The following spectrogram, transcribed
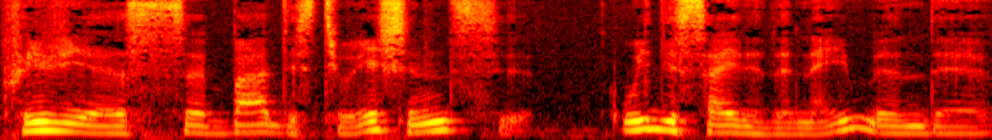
previous bad situations. We decided the name and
